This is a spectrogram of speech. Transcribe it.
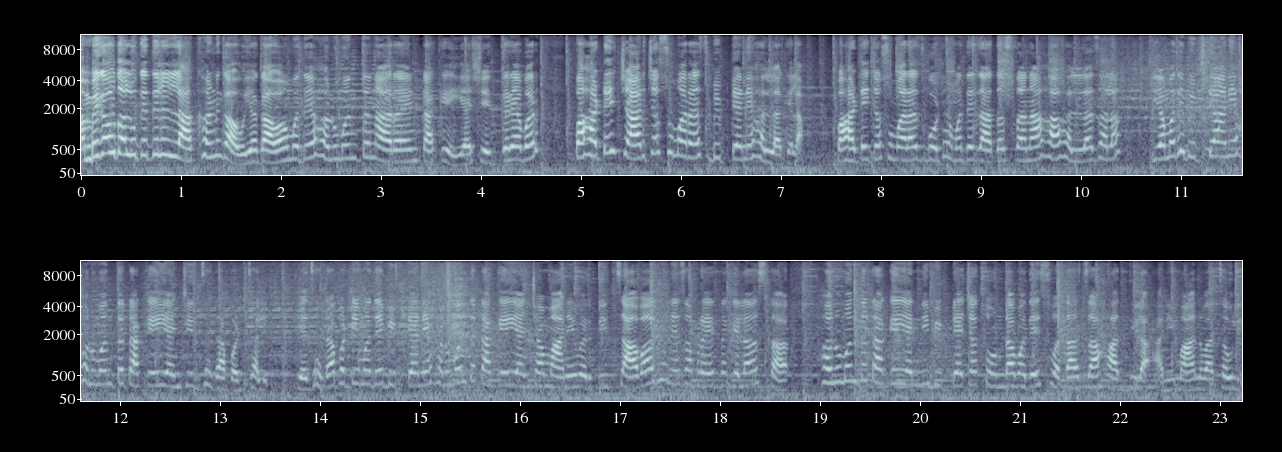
आंबेगाव तालुक्यातील लाखणगाव या गावामध्ये हनुमंत नारायण टाके या शेतकऱ्यावर पहाटे चारच्या सुमारास बिबट्याने हल्ला केला. पहाटेच्या सुमारास गोठ्यामध्ये जात असताना हा हल्ला झाला. यामध्ये बिबट्या आणि हनुमंत टाके यांची झटापट झाली. या झटापटीमध्ये बिबट्याने हनुमंत टाके यांच्या मानेवरती चावा घेण्याचा प्रयत्न केला असता हनुमंत टाके यांनी बिबट्याच्या तोंडामध्ये स्वतःचा हात दिला आणि मान वाचवली.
